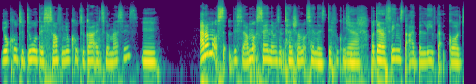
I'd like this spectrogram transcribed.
you're called to do all this stuff and you're called to go out into the masses. Mm. And I'm not, listen, I'm not saying there isn't tension. I'm not saying there's difficulty. Yeah. But there are things that I believe that God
